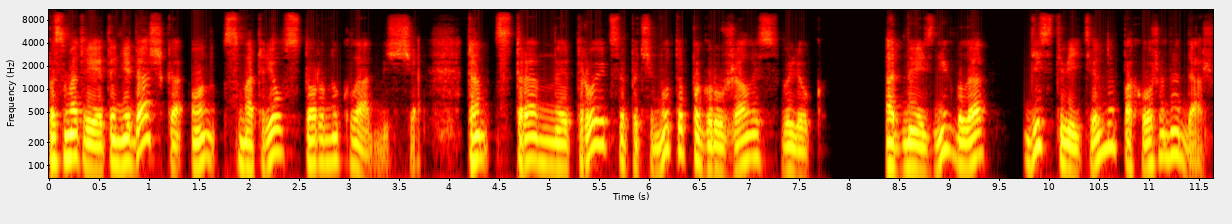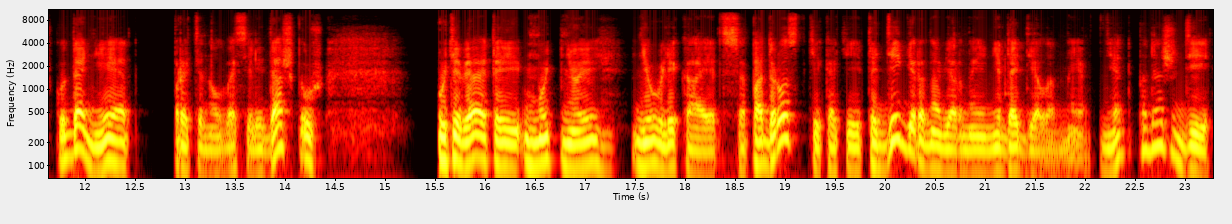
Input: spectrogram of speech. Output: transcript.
«Посмотри, это не Дашка?» Он смотрел в сторону кладбища. Там странная троица почему-то погружалась в люк. Одна из них была действительно похожа на Дашку. «Да нет», — протянул Василий, — «Дашка уж у тебя этой мутней не увлекается. Подростки какие-то, диггеры, наверное, недоделанные». «Нет, подожди».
